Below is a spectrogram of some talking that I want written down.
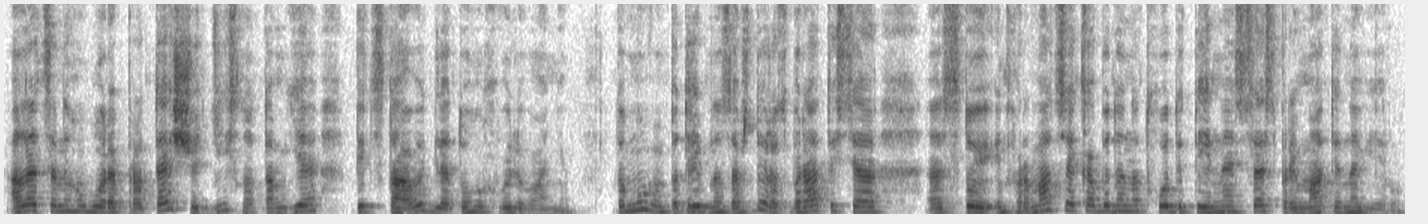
Але це не говорить про те, що дійсно там є підстави для того хвилювання. Тому вам потрібно завжди розбиратися е, з тою інформацією, яка буде надходити, і не все сприймати на віру.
